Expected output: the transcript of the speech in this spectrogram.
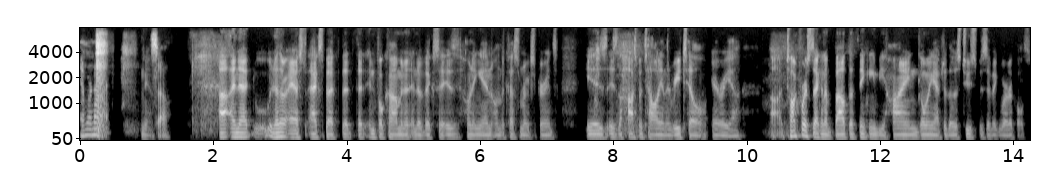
and we're not. Yeah. So. Uh, and that another aspect that, that InfoComm and, and Avixa is honing in on the customer experience is is the hospitality and the retail area. Uh, talk for a second about the thinking behind going after those two specific verticals.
